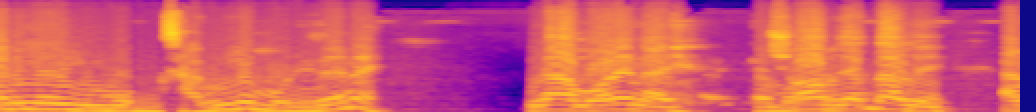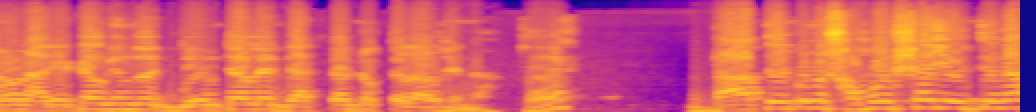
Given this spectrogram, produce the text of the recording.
আমি ওই ছাগল মরে যায় না? না মরে নাই। সব জাতালে। এখন আগেকাল কিন্তু ডেন্টালের ডাক্তার ডক্টর আসে না। হ্যাঁ? দাঁতের কোনো সমস্যাই হইতে না।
